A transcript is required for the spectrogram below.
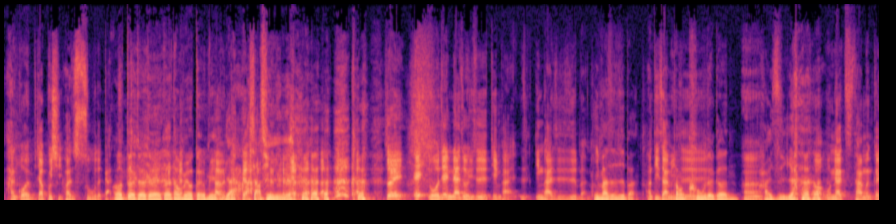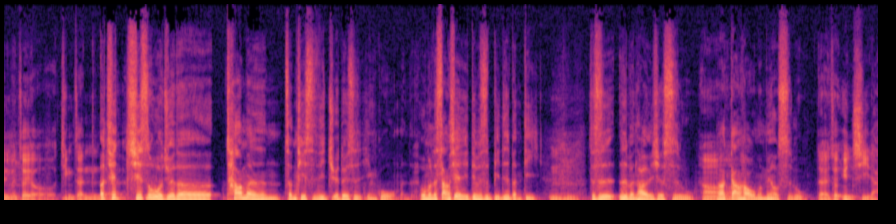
韩国人比较不喜欢输的感觉。哦，对对对，但是他们没有得名 呀，下去。所以，哎，我记得你那组你是金牌，银牌是日本嘛？银牌是日本啊，第三名。他们哭的跟嗯孩子一样。应该是他们跟你们最有竞争。而且，其实我觉得他们整体实力绝对是赢过我们的，我们的上限一定是比日本低。嗯嗯，只是日本他有一些失误，那、哦刚好我们没有失误。对，就运气啦。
